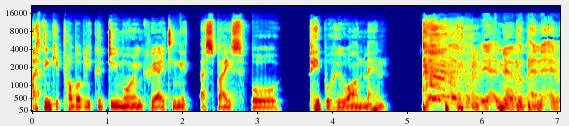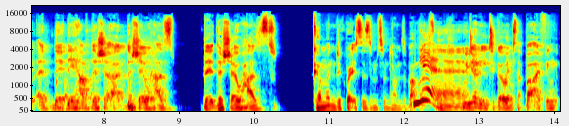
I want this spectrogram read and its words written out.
I think it probably could do more in creating a, a space for people who aren't men. yeah, no, but and, and, they, they have the show. uh, The show has the, the show has come under criticism sometimes about Yeah. we don't need to go into that. But I think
